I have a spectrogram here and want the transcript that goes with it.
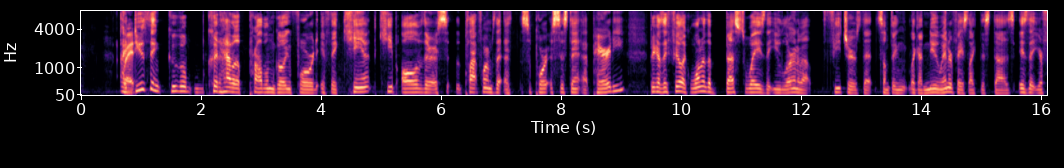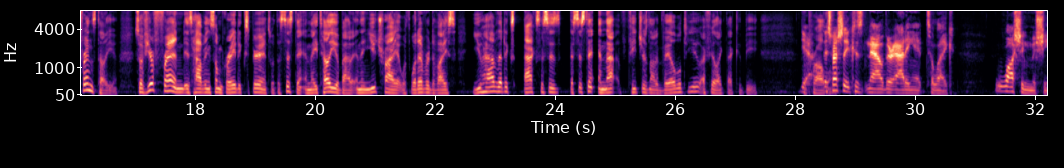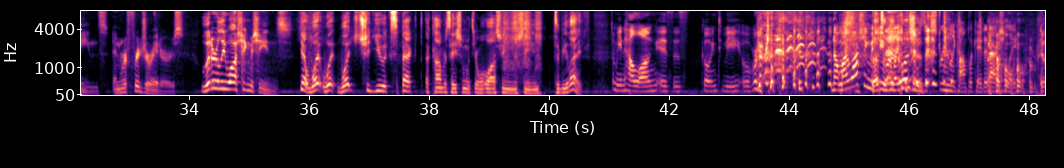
I do think Google could have a problem going forward if they can't keep all of their ass- platforms that uh, support Assistant at parity, because I feel like one of the best ways that you learn about features that something like a new interface like this does is that your friends tell you. So if your friend is having some great experience with Assistant and they tell you about it, and then you try it with whatever device you have that ex- accesses Assistant, and that feature is not available to you, I feel like that could be Yeah, problem. especially because now they're adding it to like washing machines and refrigerators. Literally washing machines. Yeah, what what what should you expect a conversation with your washing machine to be like? I mean, how long is this going to be over? No, my washing That's machine a good relationship question. is extremely complicated, actually.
